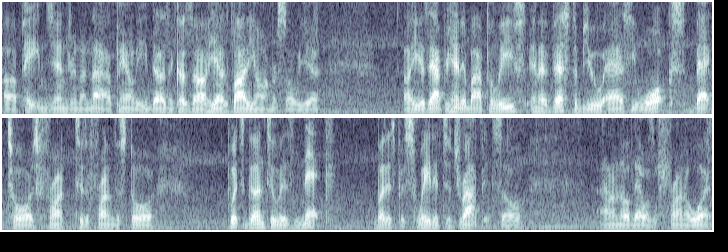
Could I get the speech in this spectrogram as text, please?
uh, Peyton Gendron or not. Apparently he doesn't because uh, he has body armor. So yeah. Uh, he is apprehended by police in a vestibule as he walks back towards front to the front of the store, puts gun to his neck, but is persuaded to drop it. So I don't know if that was a front or what.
